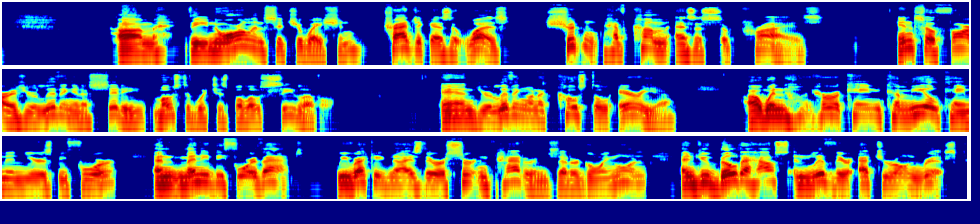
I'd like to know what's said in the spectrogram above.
Um, the New Orleans situation, tragic as it was, shouldn't have come as a surprise insofar as you're living in a city, most of which is below sea level, and you're living on a coastal area. Uh, when Hurricane Camille came in years before, and many before that, we recognize there are certain patterns that are going on, and you build a house and live there at your own risk.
